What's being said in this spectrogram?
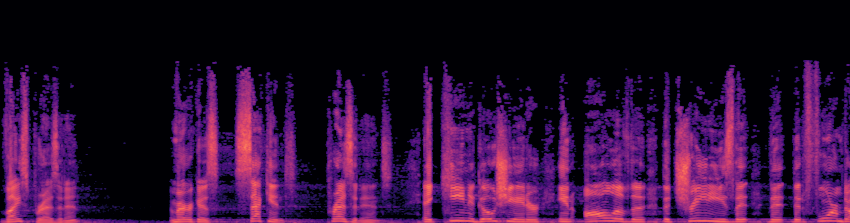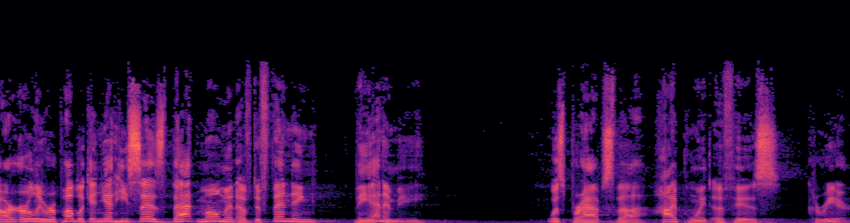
vice president, America's second president, a key negotiator in all of the, the treaties that, that, that formed our early republic, and yet he says that moment of defending the enemy was perhaps the high point of his career.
